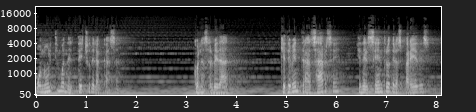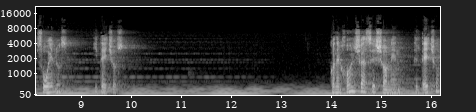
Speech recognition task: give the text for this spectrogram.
un último en el techo de la casa, con la salvedad que deben trazarse en el centro de las paredes, suelos y techos. Con el Honsha Shonen del techo,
